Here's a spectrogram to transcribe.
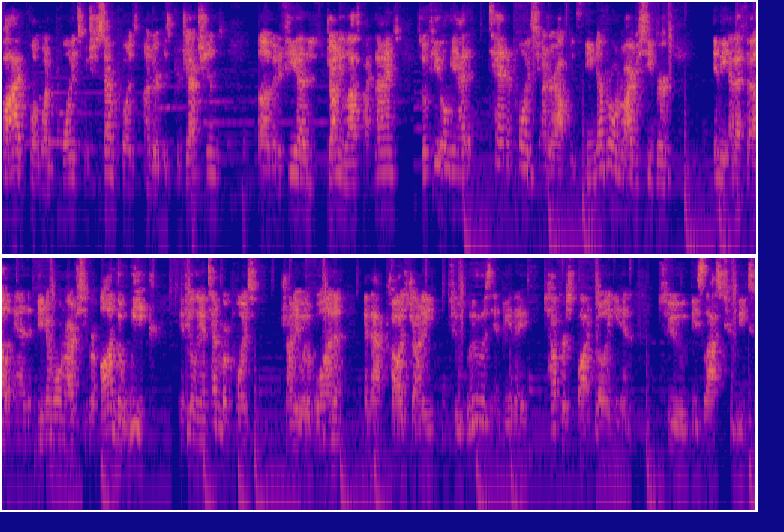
5.1 points, which is seven points under his projections. Um, and if he had Johnny lost by nines, so if he only had 10 points Andre Hopkins, the number one wide receiver in the NFL and the number one wide receiver on the week, if he only had 10 more points, Johnny would have won, and that caused Johnny to lose and be in a tougher spot going into these last two weeks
